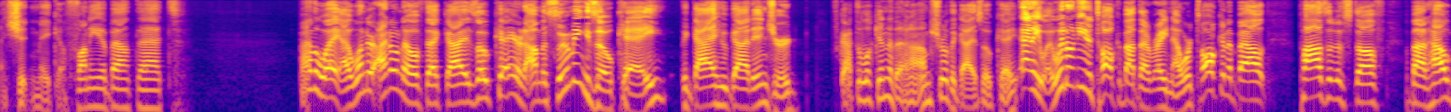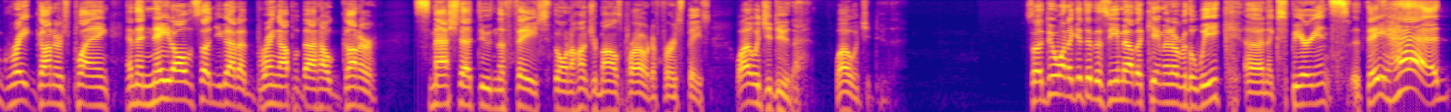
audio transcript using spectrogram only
I shouldn't make a funny about that. By the way, I wonder, I don't know if that guy is okay or not. I'm assuming he's okay. The guy who got injured. Forgot to look into that. I'm sure the guy's okay. Anyway, we don't need to talk about that right now. We're talking about positive stuff about how great Gunnar's playing. And then, Nate, all of a sudden, you got to bring up about how Gunnar smashed that dude in the face throwing 100 miles per hour to first base. Why would you do that? Why would you do that? So I do want to get to this email that came in over the week, uh, an experience that they had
